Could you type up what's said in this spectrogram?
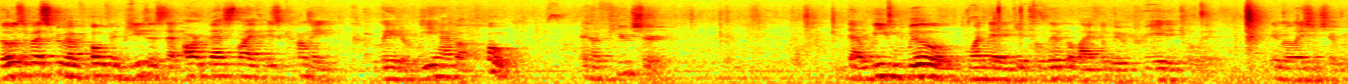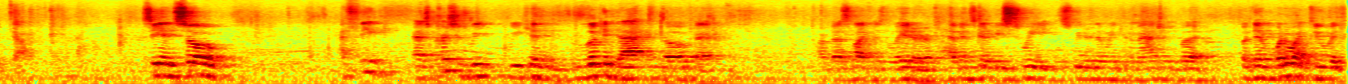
those of us who have hope in Jesus, that our best life is coming later. We have a hope and a future that we will one day get to live the life that we were created to live in relationship with God. See, and so I think as Christians, we, we can look at that and go, okay, our best life is later. Heaven's going to be sweet, sweeter than we can imagine. But, but then what do I do with,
